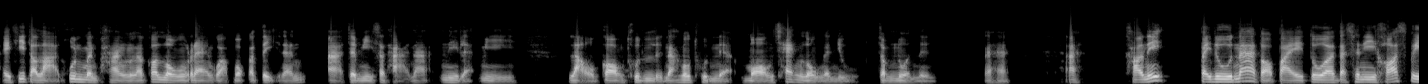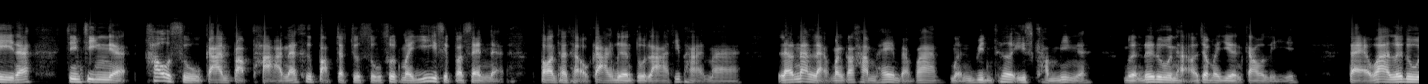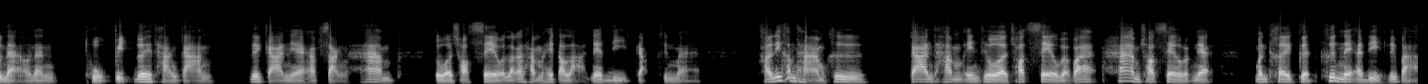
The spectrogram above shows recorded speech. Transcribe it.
ไอ้ที่ตลาดหุ้นมันพังแล้วก็ลงแรงกว่าปกตินั้น อาจจะมีสถานะนี่แหละมีเหล่ากองทุนหรือนักลงทุนเนี่ยมองแช่งลงกันอยู่จำนวนหนึ่งนะฮะอะคราวนี้ไปดูหน้าต่อไปตัวดัชนีคอสปีนะ จริง ๆ เนี่ยเข้าสู่การปรับฐานนะ คือปรับจากจุดสูงสุดมา 20%เนี่ยตอนแถวๆกลางเดือนตุลาที่ผ่านมา แล้วนั่นแหละมันก็ทำให้แบบว่าเหมือน winter is coming นะเหมือนฤดูหนาวจะมาเยือนเกาหลี แต่ว่าฤดูหนาวนั้นถูกปิดด้วยทางการด้วยการเนี่ยครับสั่งห้าม ตัว short sell แล้วก็ทำให้ตลาดเนี่ยดีดกลับขึ้นมา คราวนี้คำถามคือการทำแบนตัว short sell แบบว่าห้าม short sell แบบเนี้ยมันเคยเกิดขึ้นในอดีตหรือเปล่า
